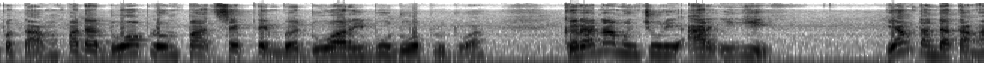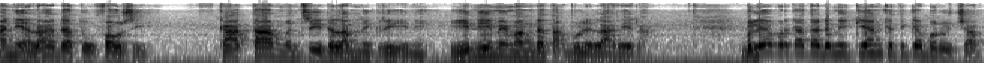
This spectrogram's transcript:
petang pada 24 September 2022 kerana mencuri REE yang tanda tangan ialah Datuk Fauzi kata Menteri Dalam Negeri ini ini memang dah tak boleh lari lah beliau berkata demikian ketika berucap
